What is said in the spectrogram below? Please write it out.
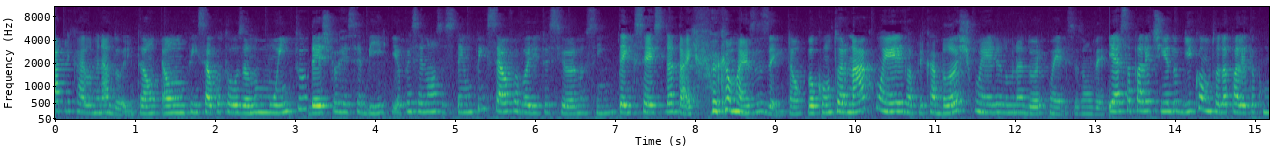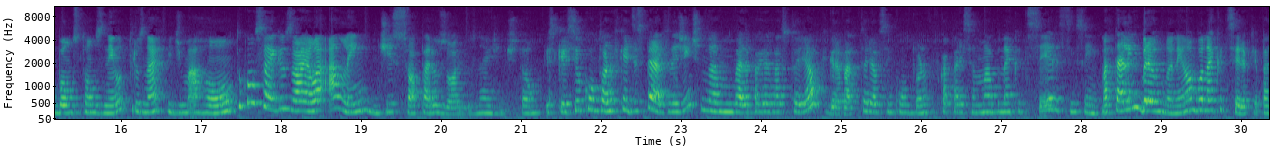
pra aplicar iluminador. Então, é um pincel que eu tô usando muito desde que eu recebi e eu pensei, nossa, se tem um pincel favorito esse ano, assim, tem que ser esse da Dai, que foi o que eu mais usei. Então, vou contornar com ele, vou aplicar blush com ele, iluminador com ele, vocês vão ver. E essa paletinha do Gui, como toda paleta com bons tons neutros, né, e de marrom, tu consegue usar ela além de só para os olhos, né, gente? Então, esqueci o contorno, fiquei desesperada. Falei, gente, não vai dar pra gravar tutorial, porque gravar tutorial sem contorno ficar parecendo uma boneca de cera, assim, sem... Uma tela em branco, não é nem uma boneca de cera, porque pra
